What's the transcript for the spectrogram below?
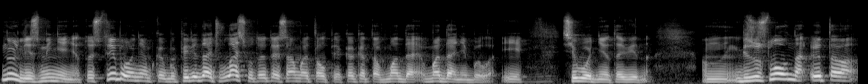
Ну или изменения. То есть с требованием как бы передать власть вот этой самой толпе, как это в Мадане, в Мадане было. И сегодня это видно. Безусловно, это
